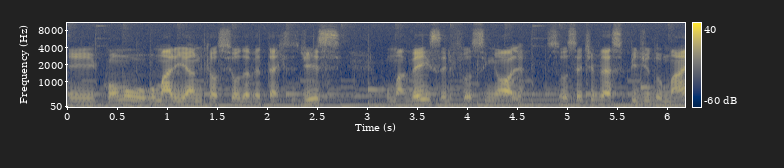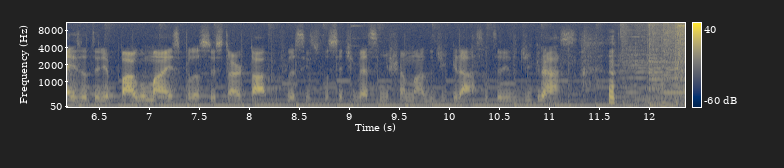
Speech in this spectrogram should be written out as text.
E como o Mariano, que é o CEO da Vetex, disse, uma vez ele falou assim, olha, se você tivesse pedido mais, eu teria pago mais pela sua startup. Eu falei assim, se você tivesse me chamado de graça, eu teria ido de graça.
